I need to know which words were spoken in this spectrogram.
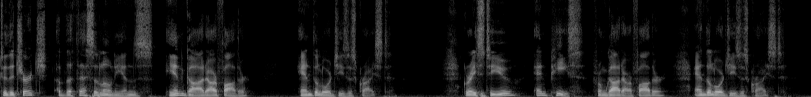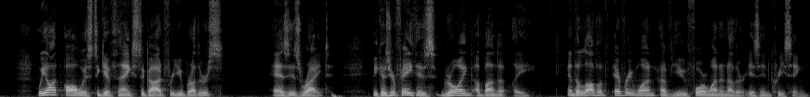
to the church of the Thessalonians in God our Father and the Lord Jesus Christ. Grace to you and peace from God our Father and the Lord Jesus Christ. We ought always to give thanks to God for you, brothers, as is right, because your faith is growing abundantly, and the love of every one of you for one another is increasing.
